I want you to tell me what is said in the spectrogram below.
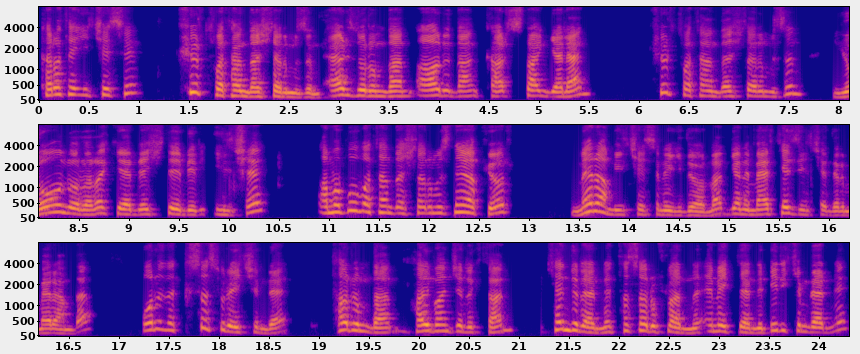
Karatay ilçesi Kürt vatandaşlarımızın Erzurum'dan, Ağrı'dan, Kars'tan gelen Kürt vatandaşlarımızın yoğun olarak yerleştiği bir ilçe. Ama bu vatandaşlarımız ne yapıyor? Meram ilçesine gidiyorlar. Gene merkez ilçedir Meram'da. Orada kısa süre içinde tarımdan, hayvancılıktan kendilerine tasarruflarını, emeklerini, birikimlerini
